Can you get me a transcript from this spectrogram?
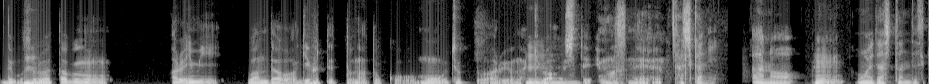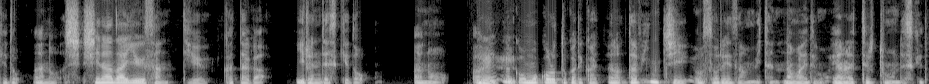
でもそれは多分、ある意味、ワンダーはギフテッドなとこ、もうちょっとあるような気はしていますね。確かに。あの、うん。思い出したんですけど、あの、し品田優さんっていう方がいるんですけど、あの、あうんうん。れ？なんかおもころとかで書いて、あの、ダヴィンチ恐山みたいな名前でもやられてると思うんですけど、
